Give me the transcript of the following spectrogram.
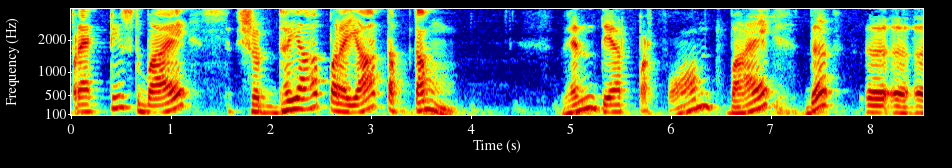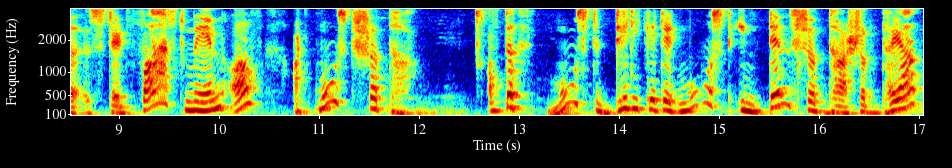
practiced by Shraddhaya Paraya Taptam. When they are performed by the uh, uh, uh, steadfast men of utmost Shraddha, of the most dedicated, most intense Shraddha, Shraddhaya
